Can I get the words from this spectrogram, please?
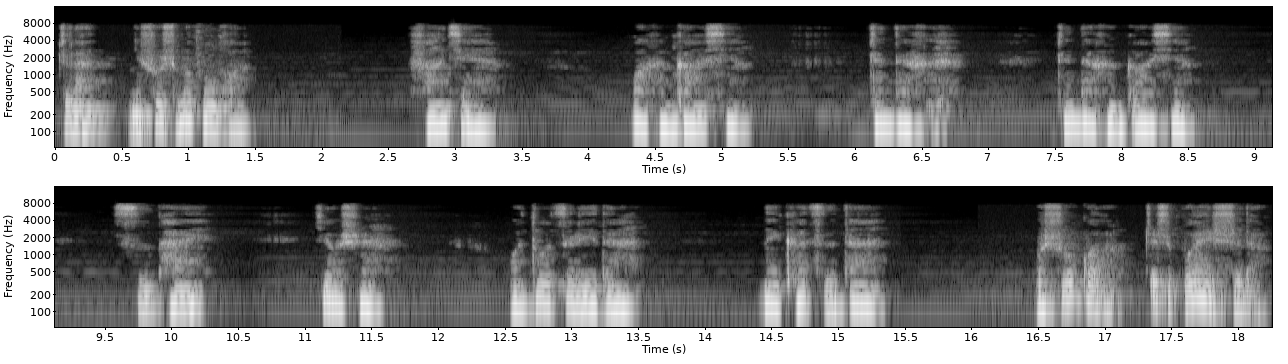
芷兰，你说什么疯话？芳姐，我很高兴，真的很，真的很高兴。死牌就是我肚子里的那颗子弹。我说过了，这是不碍事的。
